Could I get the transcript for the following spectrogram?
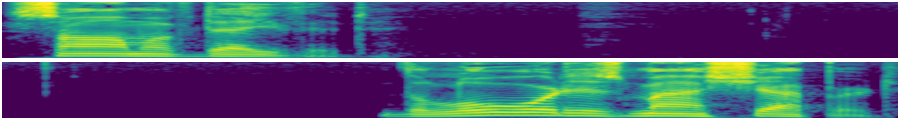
Psalm of David. The Lord is my shepherd,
